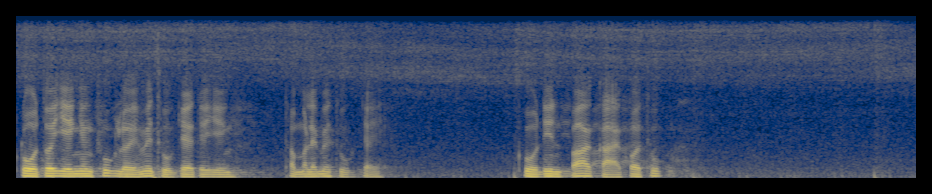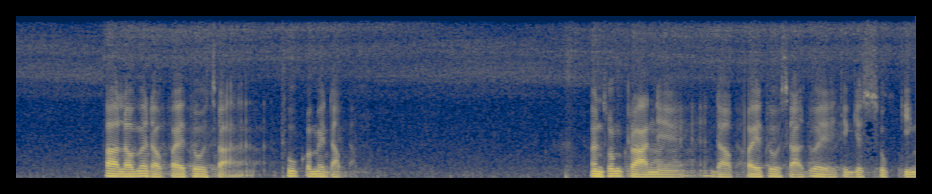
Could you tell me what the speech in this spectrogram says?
โกรธตัวเองยังทุกข์เลย ไม่ถูกใจตัวเองทำอะไรไม่ถูกใจ โกรธดินฟ้าอากาศก็ทุกข์ถ้าเราไม่ดับไฟโทสะทุกข์ก็ไม่ดับอันสงกรานเนี่ย ดับไฟโทสะด้วย จึงจะสุขจริง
